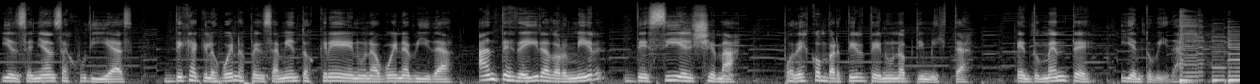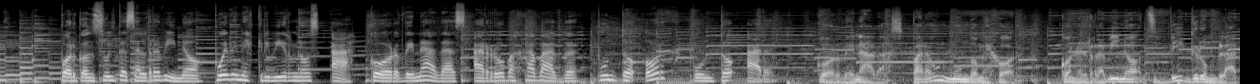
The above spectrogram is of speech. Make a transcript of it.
y enseñanzas judías. Deja que los buenos pensamientos creen una buena vida. Antes de ir a dormir, decí el Shema. Podés convertirte en un optimista, en tu mente y en tu vida. Por consultas al rabino pueden escribirnos a coordenadas.jabad.org.ar. Coordenadas para un mundo mejor con el rabino Zvi Grumblat.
